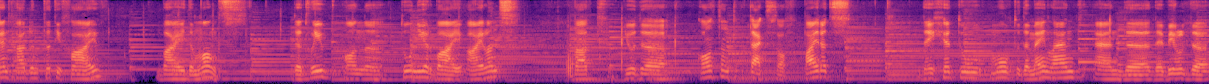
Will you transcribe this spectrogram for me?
1035 by the monks that lived on uh, two nearby islands, but due to the constant attacks of pirates, they had to move to the mainland and uh, they built the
